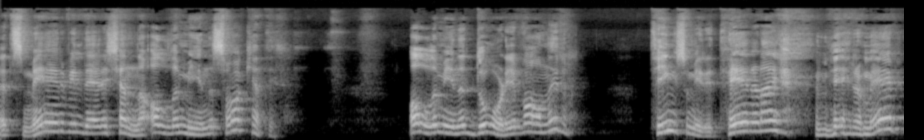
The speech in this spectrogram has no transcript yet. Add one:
dets mer vil dere kjenne alle mine svakheter. Alle mine dårlige vaner. Ting som irriterer deg mer og mer.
